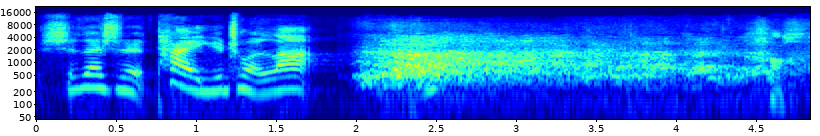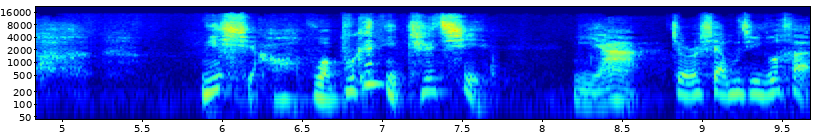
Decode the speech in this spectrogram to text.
实在是太愚蠢了。好，你小，我不跟你置气，你呀就是羡慕嫉妒恨。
